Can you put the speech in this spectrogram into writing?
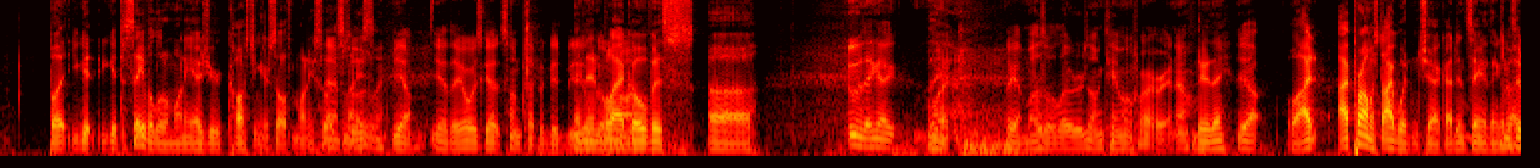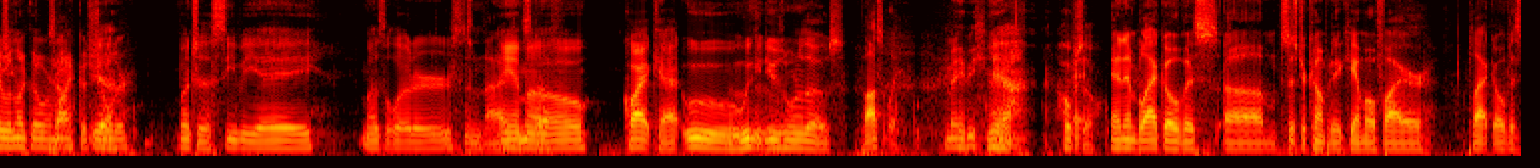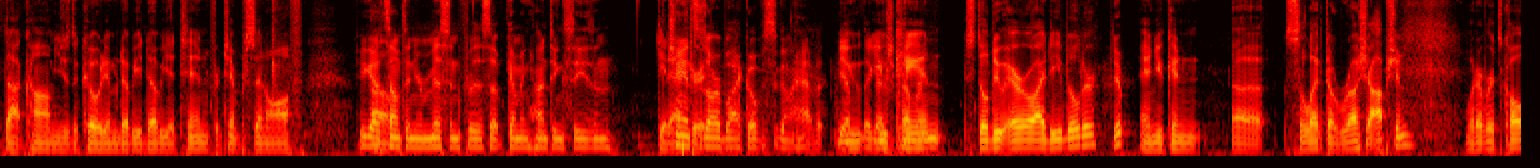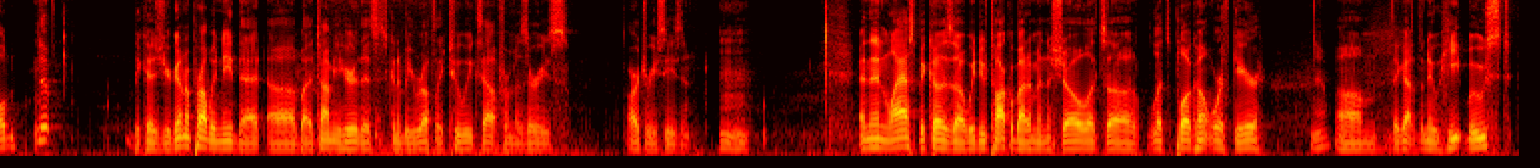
but you get you get to save a little money as you're costing yourself money, so that's nice. Absolutely. Yeah, yeah, they always got some type of good deal. And then going Black on. Ovis, uh, Ooh, they got they, What? they got muzzle loaders on camo fire right now. do they? Yeah, Well, I I promised I wouldn't check. I didn't say anything If about they would you. look over So, Micah's yeah. shoulder. bunch of CVA muzzle loaders and knives and ammo. QuietKat. Ooh, we could use one of those. Possibly. Maybe. Yeah, hope so. And then Black Ovis, um, sister company Camo Fire, blackovis.com. Use the code MWW10 for 10% off. If you got Um, something you're missing for this upcoming hunting season, Get chances after it. are Black Ovis is going to have it. Yep, you they got you you can still do Arrow ID Builder. Yep. And you can uh, select a rush option, whatever it's called, Yep. because you're going to probably need that. Uh, by the time you hear this, it's going to be roughly two weeks out from Missouri's archery season. Mm-hmm. And then last, because uh, we do talk about them in the show, let's uh, let's plug Huntworth Gear. Yeah. Um, they got the new Heat Boost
